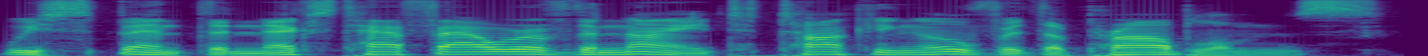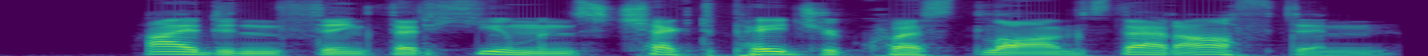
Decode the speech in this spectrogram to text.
We spent the next half hour of the night talking over the problems. I didn't think that humans checked page request logs that often.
